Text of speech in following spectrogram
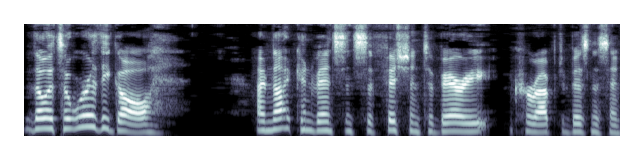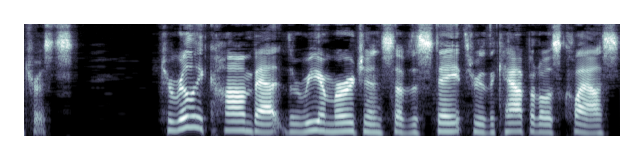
Though it's a worthy goal, I'm not convinced it's sufficient to bury corrupt business interests. To really combat the reemergence of the state through the capitalist class,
